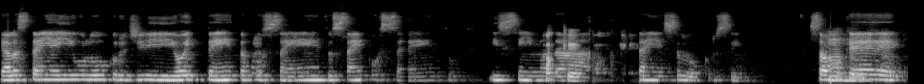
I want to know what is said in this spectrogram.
elas têm aí o lucro de 80%, 100% em cima Ok. da... Tem esse lucro, sim. Só porque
